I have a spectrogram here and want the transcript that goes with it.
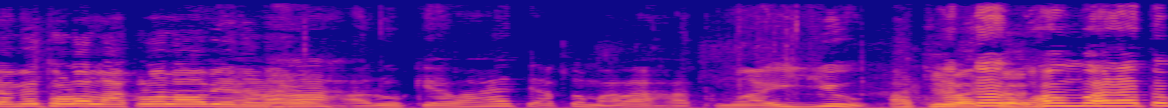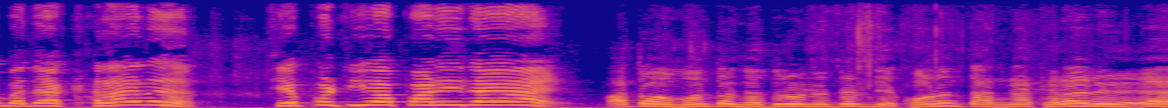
તમે થોડો લાકડો લાવો બે જણા. આ હારું કહેવાય ત્યાં તો મારા હાથમાં આવી ગયું. સાચી વાત નકર છે. ગામવાળા તો બધા ખરા ને. ચેપટીઓ પાડી જાય. આ તો અમન તો નજરો નજર દેખોણું તાર ના ખરા ને હે?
